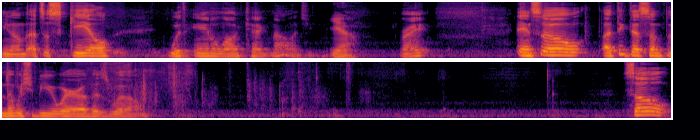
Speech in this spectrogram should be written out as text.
you know, that's a scale with analog technology, Yeah. right? And so I think that's something that we should be aware of as well. So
